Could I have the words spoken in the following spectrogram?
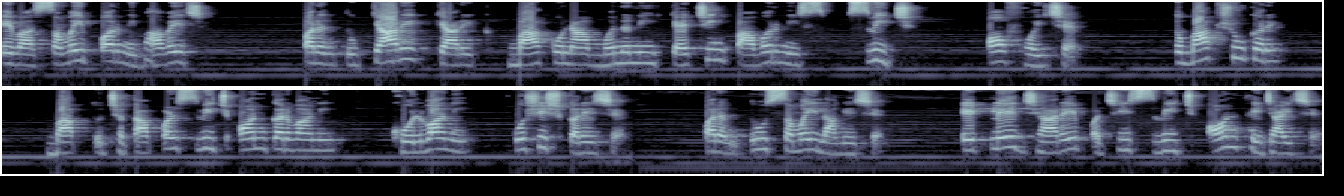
એવા સમય પર નિભાવે છે. પરંતુ ક્યારેક ક્યારેક બાળકોના મનની કેચિંગ પાવરની સ્વિચ ઓફ હોય છે. તો બાપ શું કરે? બાપ તો છતાં પણ સ્વિચ ઓન કરવાની, ખોલવાની કોશિશ કરે છે. પરંતુ સમય લાગે છે. એટલે જ્યારે પછી સ્વિચ ઓન થઈ જાય છે.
